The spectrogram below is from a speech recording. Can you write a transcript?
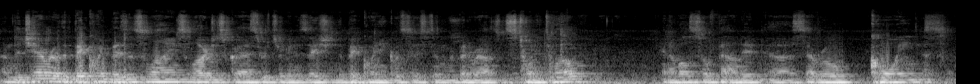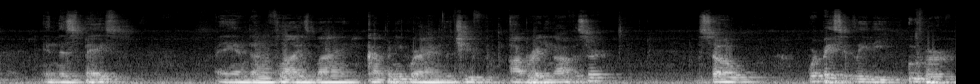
I'm the chairman of the Bitcoin Business Alliance, the largest grassroots organization in the Bitcoin ecosystem. We've been around since 2012, and I've also founded uh, several coins in this space. And uh, Fly is my company where I am the chief operating officer. So we're basically the Uber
